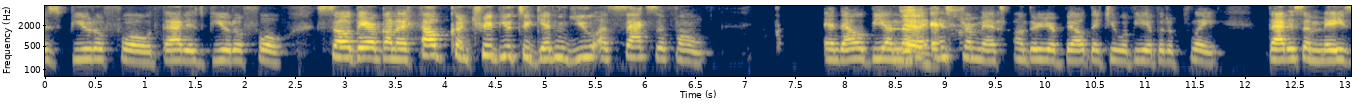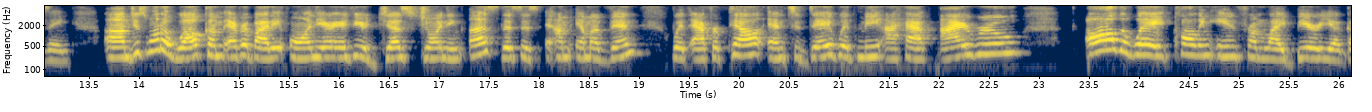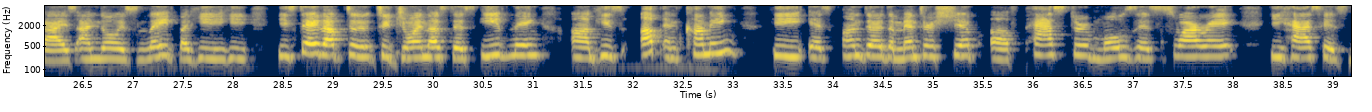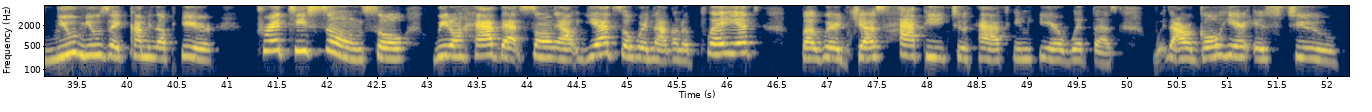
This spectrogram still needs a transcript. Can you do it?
Is beautiful. That is beautiful. So they're going to help contribute to getting you a saxophone. And that will be another yeah. instrument under your belt that you will be able to play. That is amazing. Um, just want to welcome everybody on here. If you're just joining us, this is I'm Emma Venn with Afropel, and today with me I have Eyeru all the way calling in from Liberia, guys. I know it's late, but he he he stayed up to to join us this evening. Um, he's up and coming. He is under the mentorship of Pastor Moses Soare. He has his new music coming up here pretty soon. So we don't have that song out yet, so we're not going to play it, but we're just happy to have him here with us. Our goal here is to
